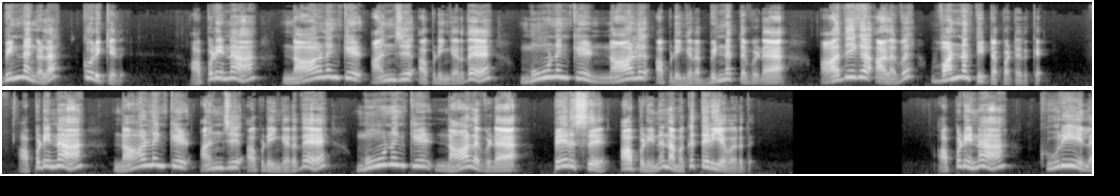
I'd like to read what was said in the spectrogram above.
பின்னங்களை குறிக்குது. அப்படின்னா நாலுங்கீழ் அஞ்சு அப்படிங்கிறது மூணுங்கீழ் நாலு அப்படிங்கிற பின்னத்தை விட அதிக அளவு வண்ணம் தீட்டப்பட்டிருக்கு. அப்படின்னா நாலுங்கீழ் அஞ்சு அப்படிங்கிறது மூணுங்கீழ் நாலை விட பெருசு அப்படின்னு நமக்கு தெரிய வருது. அப்படின்னா குறியில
